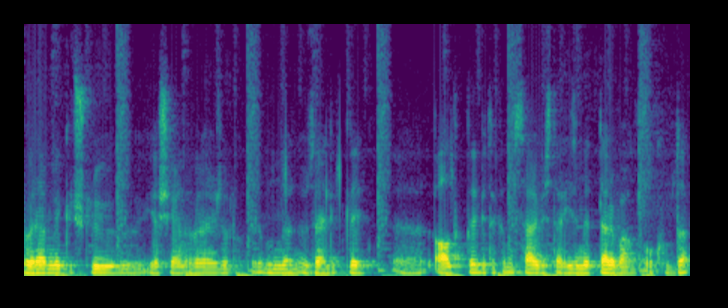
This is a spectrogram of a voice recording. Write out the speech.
öğrenme güçlüğü yaşayan öğrenciler olabilir. Bunların özellikle e, aldıkları bir takım servisler, hizmetler vardı okulda.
